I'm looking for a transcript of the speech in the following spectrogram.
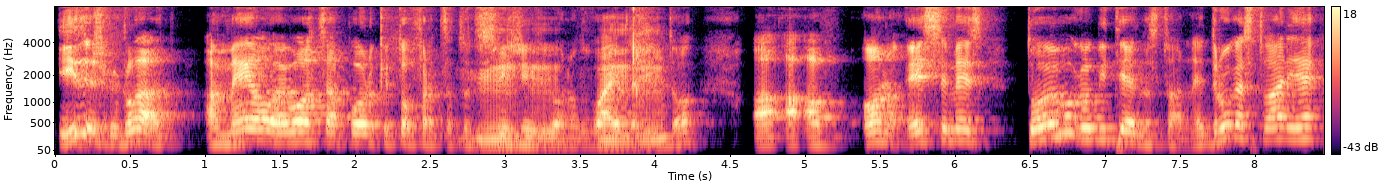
ideš ga gledat, a mailove, Whatsapp, poruke, to frca, to ti svi živi, ono, Viber i to. A, a, a ono, SMS, to je moglo biti jedna stvar. Ne, druga stvar je,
